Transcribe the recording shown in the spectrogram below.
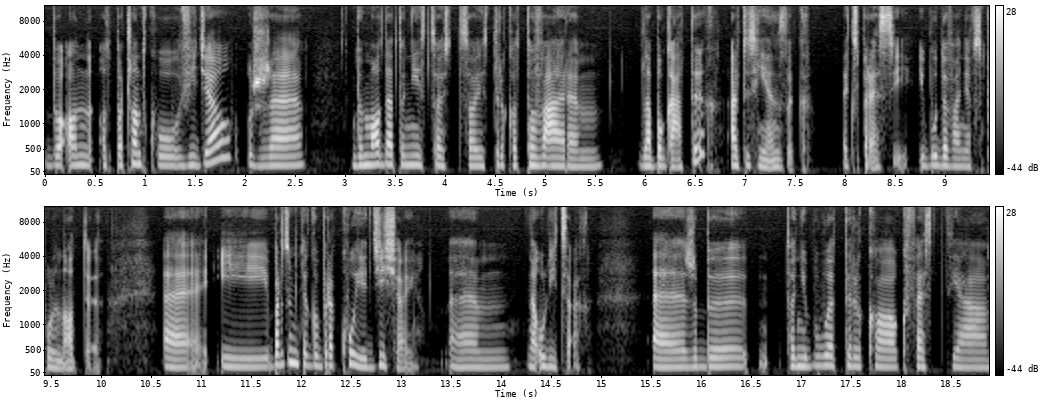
bo on od początku widział, że moda to nie jest coś, co jest tylko towarem dla bogatych, ale to jest język ekspresji i budowania wspólnoty. E, I bardzo mi tego brakuje dzisiaj na ulicach. E, żeby to nie była tylko kwestia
